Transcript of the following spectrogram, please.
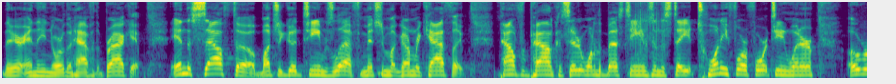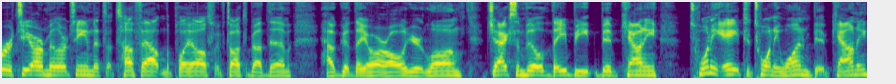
there in the northern half of the bracket. In the south, though, a bunch of good teams left. Mentioned Montgomery Catholic, pound for pound, considered one of the best teams in the state. 24 14 winner over a TR Miller team that's a tough out in the playoffs. We've talked about them, how good they are all year long. Jacksonville, they beat Bibb County 28 to 21. Bibb County,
